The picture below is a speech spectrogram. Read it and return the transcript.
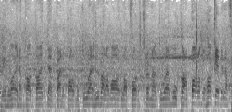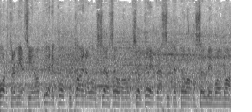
Perin laidan kautta eteenpäin. Palmu tulee hyvällä vauhdilla. Forström tulee mukaan. Palmu hakee vielä Forströmiä. Siinä on pieni koukku kainalossa ja seuraavaksi on TPS sitten pelaamassa ylivoimaa.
